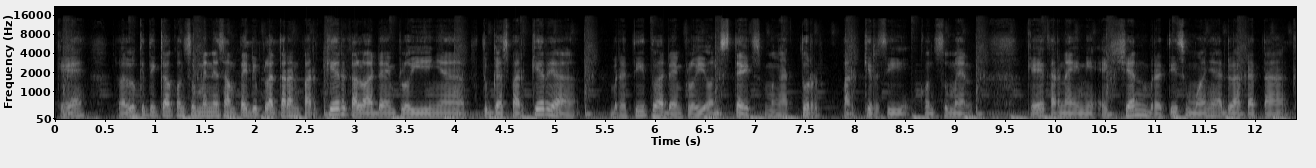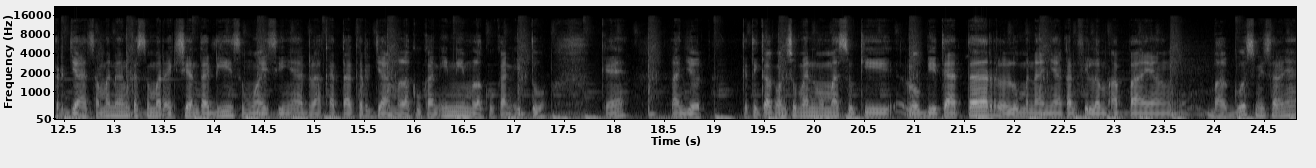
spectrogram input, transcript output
Oke, lalu ketika konsumennya sampai di pelataran parkir, kalau ada employee-nya petugas parkir ya berarti itu ada employee on stage mengatur parkir si konsumen. Oke, karena ini action berarti semuanya adalah kata kerja. Sama dengan customer action tadi, semua isinya adalah kata kerja, melakukan ini, melakukan itu. Oke, lanjut. Ketika konsumen memasuki lobby teater lalu menanyakan film apa yang bagus misalnya,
